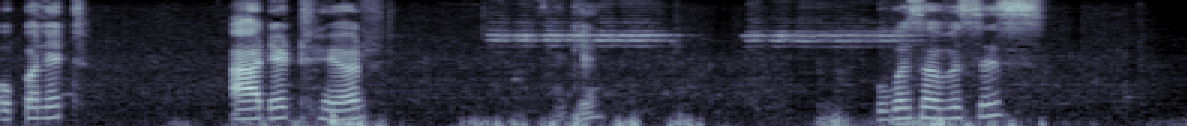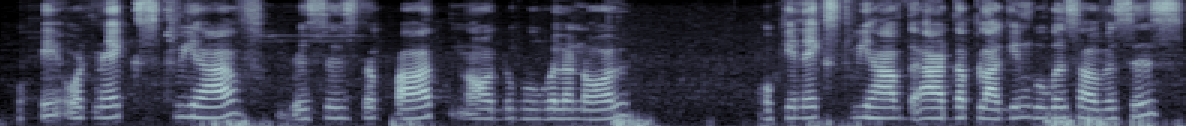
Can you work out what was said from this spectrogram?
open it. Add it here. Okay. Google services okay what next we have? This is the path now the google and all. Okay next we have the add the plugin google services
